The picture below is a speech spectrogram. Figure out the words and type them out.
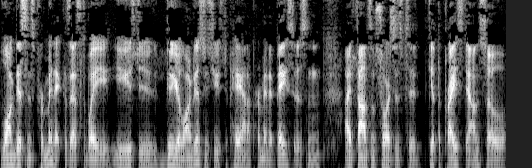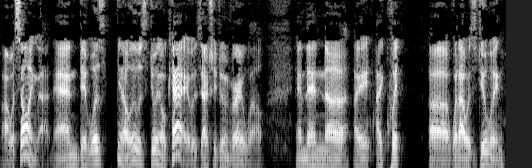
long distance per minute because that's the way you used to do your long distance. You used to pay on a per minute basis and I'd found some sources to get the price down. So I was selling that and it was, you know, it was doing okay. It was actually doing very well. And then, uh, I, I quit, uh, what I was doing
